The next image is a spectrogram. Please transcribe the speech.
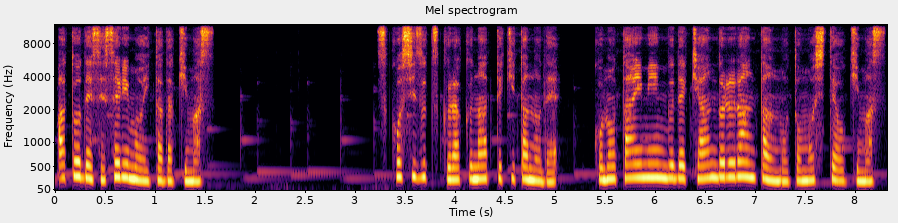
後でせせりもいただきます。少しずつ暗くなってきたので、このタイミングでキャンドルランタンを灯しておきます。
